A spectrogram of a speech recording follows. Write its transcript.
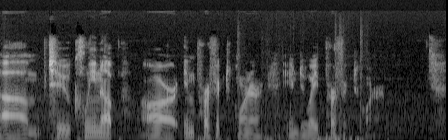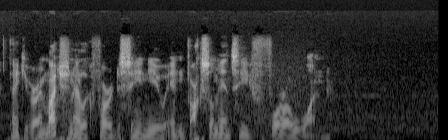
um, to clean up our imperfect corner into a perfect corner. Thank you very much, and I look forward to seeing you in Voxelmancy 401.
